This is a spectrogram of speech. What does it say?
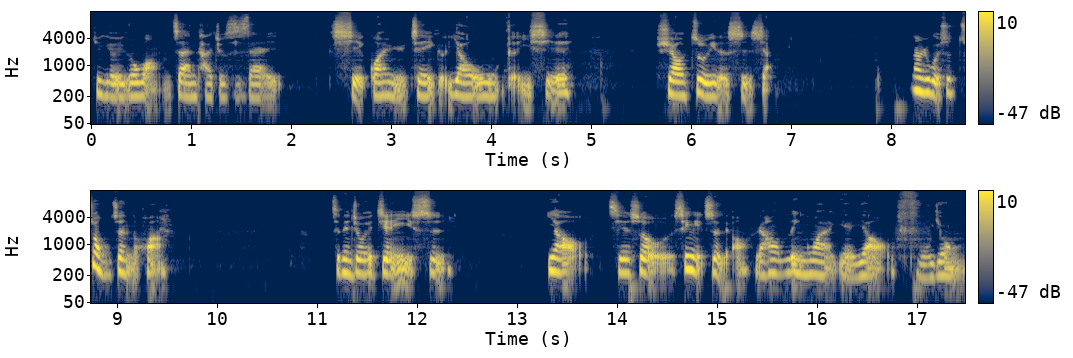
就有一个网站，它就是在写关于这个药物的一些需要注意的事项。那如果是重症的话，这边就会建议是要接受心理治疗，然后另外也要服用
